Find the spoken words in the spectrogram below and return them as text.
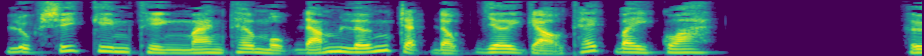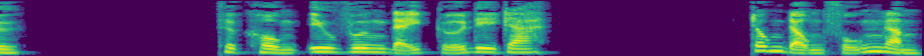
lục sĩ kim thiền mang theo một đám lớn trạch độc dơi gạo thét bay qua. Hừ. Thực hồn yêu vương đẩy cửa đi ra. Trong động phủ ngầm.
